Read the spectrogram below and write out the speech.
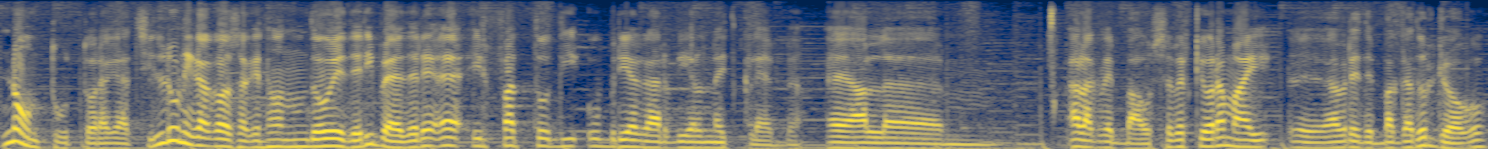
non tutto ragazzi. L'unica cosa che non dovete ripetere è il fatto di ubriacarvi al nightclub eh, al, um, alla clubhouse perché oramai eh, avrete buggato il gioco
